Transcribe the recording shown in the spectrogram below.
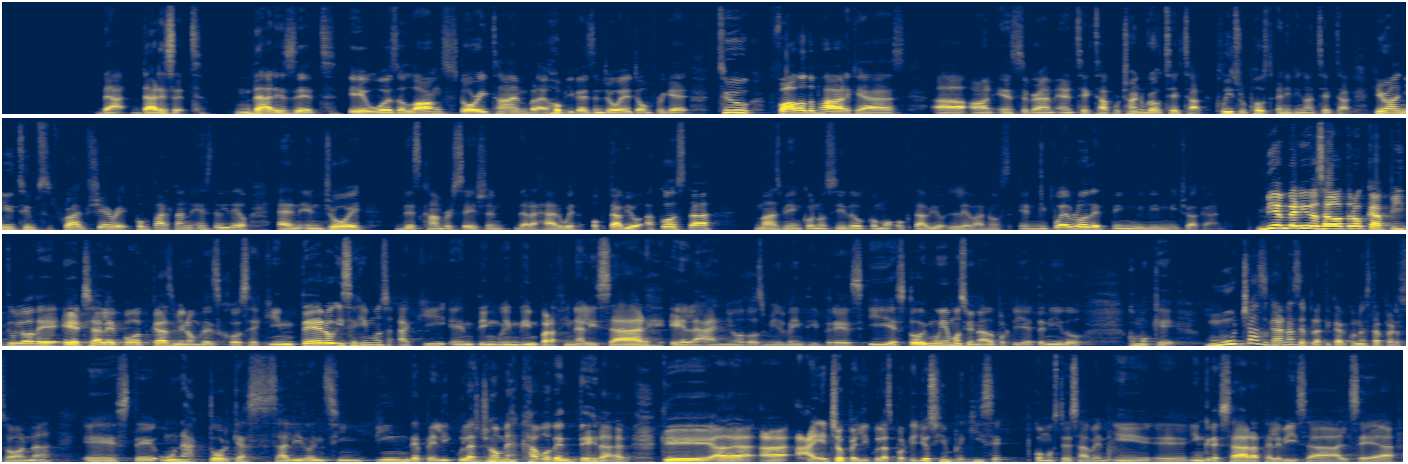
that that is it. That is it. It was a long story time, but I hope you guys enjoy it. Don't forget to follow the podcast uh, on Instagram and TikTok. We're trying to grow TikTok. Please repost anything on TikTok. Here on YouTube, subscribe, share it, compartan este video, and enjoy this conversation that I had with Octavio Acosta, más bien conocido como Octavio Levanos, en mi pueblo de Tinguindín, Michoacán. Bienvenidos a otro capítulo de Échale Podcast. Mi nombre es José Quintero y seguimos aquí en Tinguindín para finalizar el año 2023. Y estoy muy emocionado porque ya he tenido como que muchas ganas de platicar con esta persona, este, un actor que ha salido en sinfín de películas. Yo me acabo de enterar que ha, hecho películas porque yo siempre quise como ustedes saben, eh, ingresar a Televisa, al CEA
